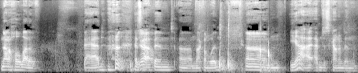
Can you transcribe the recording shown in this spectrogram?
not a whole lot of bad has Yeah. happened. Um, knock on wood. Um, yeah, I, I've just kind of been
